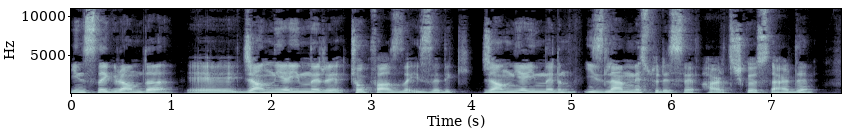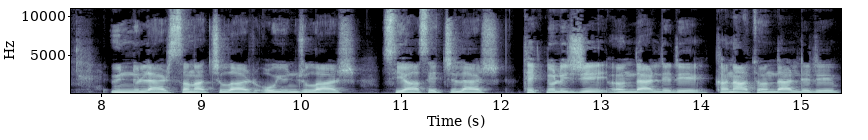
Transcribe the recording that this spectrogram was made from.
Instagram'da e, canlı yayınları çok fazla izledik. Canlı yayınların izlenme süresi artış gösterdi. Ünlüler, sanatçılar, oyuncular, siyasetçiler, teknoloji önderleri, kanaat önderleri,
